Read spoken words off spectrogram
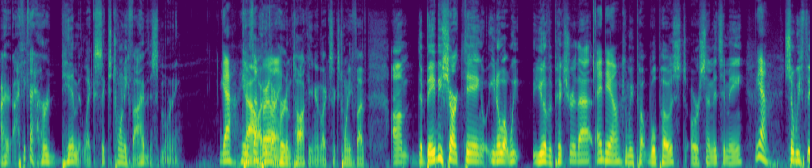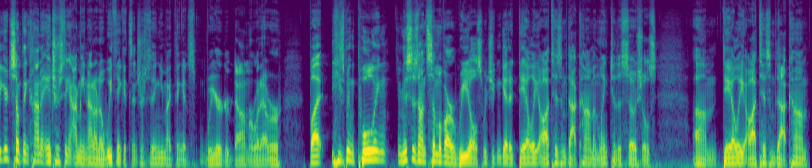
I, I think I heard him at like six twenty-five this morning. yeah, he Cal, was up I think I heard him talking at like six twenty-five. Um, the baby shark thing. You know what? We you have a picture of that? I do. Can we po- we'll post or send it to me? Yeah, So we figured something kind of interesting. I mean, I don't know. We think it's interesting. You might think it's weird or dumb or whatever. But he's been pulling, and this is on some of our reels, which you can get at dailyautism.com and link to the socials, um, dailyautism.com.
